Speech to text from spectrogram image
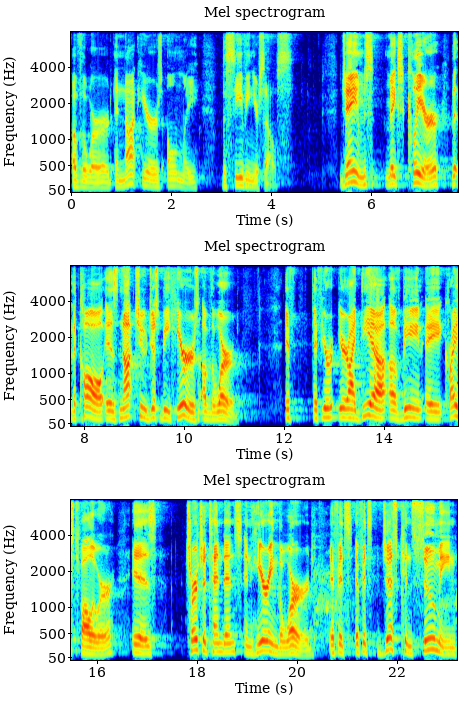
of the word and not hearers only, deceiving yourselves." James makes clear that the call is not to just be hearers of the word. If, if your, your idea of being a Christ follower is church attendance and hearing the word, if it's, if it's just consuming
